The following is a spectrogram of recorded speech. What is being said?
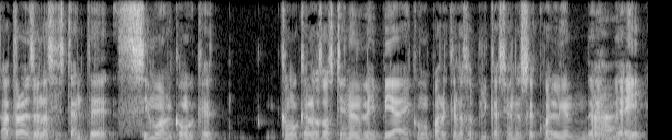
a través del asistente, Simón, como que, como que los dos tienen el API como para que las aplicaciones se cuelguen de, ahí.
